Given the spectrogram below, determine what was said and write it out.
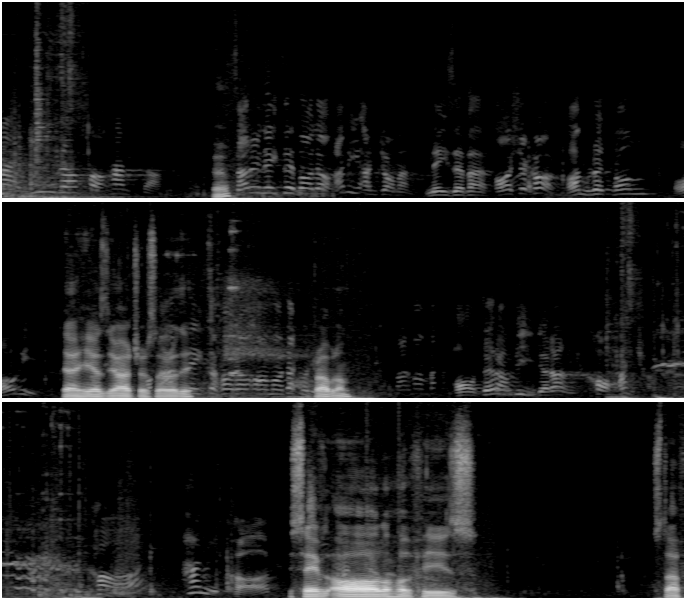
من این را خواهم ساخت سر نیزه بالا همی انجامم نیزه ور آشکار امرتان آری Yeah, he has the archers already. نیزه ها را آماده کنید Problem. فرمان بر- حاضرم بیدرنگ خواهم کرد کار همی کار He saved all of his stuff.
